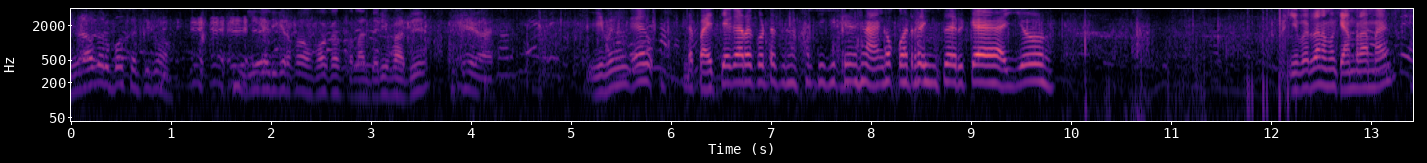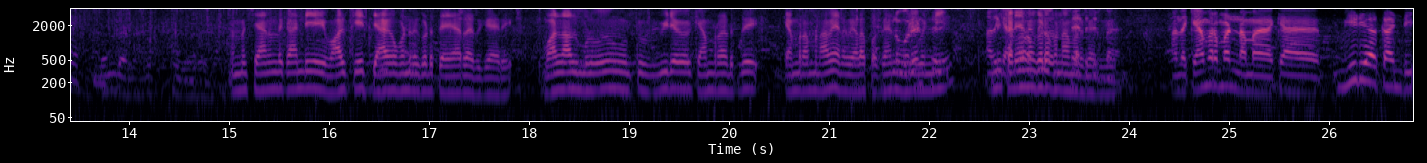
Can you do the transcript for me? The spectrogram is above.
ஏதாவது ஒரு போஸ் வச்சுக்கோ நீங்கள் அடிக்கிறப்ப ஃபோக்கஸ் பண்ணலாம் தெரியுமா அது? இவங்க இந்த பைத்தியக்கார கூட்டத்தில் மாட்டிக்கிட்டு நாங்கள் போடுற இம்சம் இருக்க ஐயோ. இவர் தான் நம்ம கேமராமேன் நம்ம சேனலுக்காண்டி வாழ்க்கையை தியாகம் பண்ணது கூட தயாராக இருக்காரு. வாழ்நாள் முழுவதும் வீடியோ கேமரா எடுத்து கேமராமேனாவே எனக்கு வேலை பார்க்கணும் முடிவு பண்ணி அது கல்யாணம் கூட பண்ணாமல் இருக்காரு அந்த கேமராமேன் நம்ம மீடியாக்காண்டி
